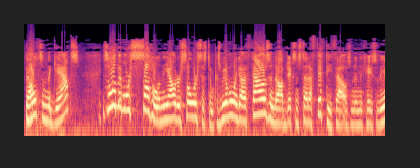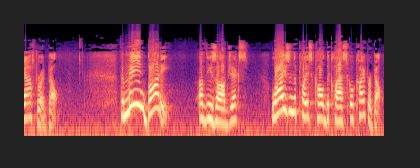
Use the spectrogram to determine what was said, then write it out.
belts and the gaps. It's a little bit more subtle in the outer solar system because we've only got 1,000 objects instead of 50,000 in the case of the asteroid belt. The main body of these objects lies in the place called the classical Kuiper belt.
